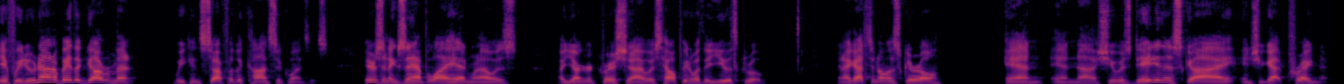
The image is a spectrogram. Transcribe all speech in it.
If we do not obey the government, we can suffer the consequences. Here's an example I had when I was a younger Christian. I was helping with a youth group, and I got to know this girl, and, and uh, she was dating this guy, and she got pregnant.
